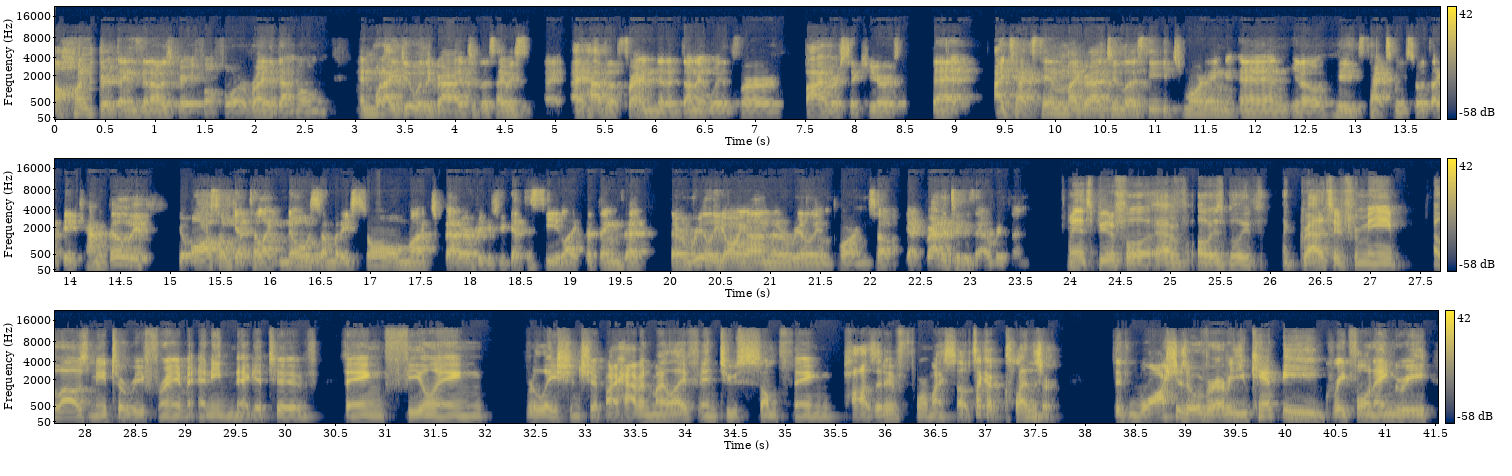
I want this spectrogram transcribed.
a hundred things that I was grateful for right at that moment. And what I do with the gratitude list, I always, I have a friend that I've done it with for five or six years that I text him my gratitude list each morning and you know he texts me so it's like the accountability you also get to like know somebody so much better because you get to see like the things that they're really going on that are really important. So yeah gratitude is everything. I mean it's beautiful. I've always believed like gratitude for me allows me to reframe any negative thing feeling relationship I have in my life into something positive for myself. It's like a cleanser. It washes over everything. You can't be grateful and angry,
